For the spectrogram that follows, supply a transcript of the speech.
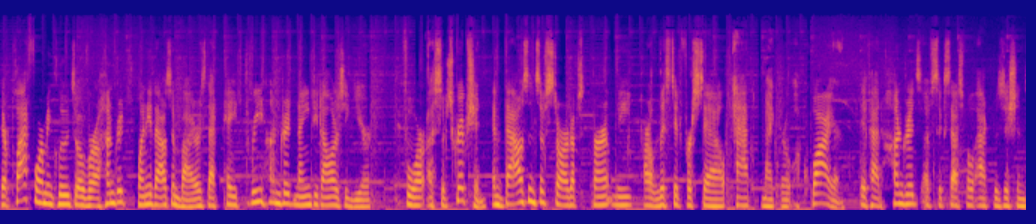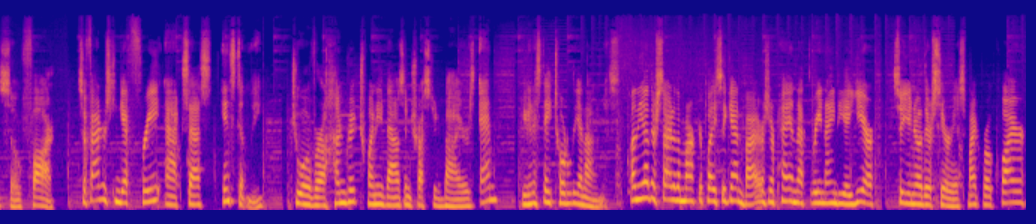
Their platform includes over 120,000 buyers that pay $390 a year for a subscription, and thousands of startups currently are listed for sale at Micro Acquire. They've had hundreds of successful acquisitions so far. So founders can get free access instantly to over 120,000 trusted buyers, and you're going to stay totally anonymous. On the other side of the marketplace, again, buyers are paying that 390 a year, so you know they're serious. MicroAcquire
